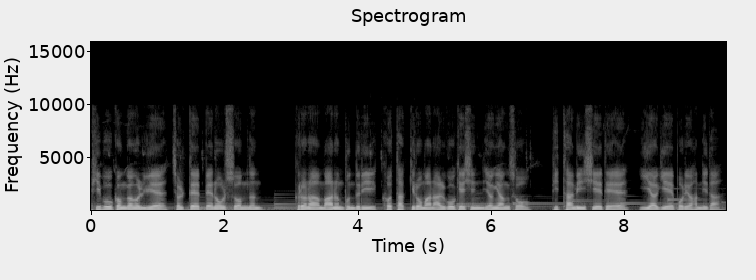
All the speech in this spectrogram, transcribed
피부 건강을 위해 절대 빼놓을 수 없는 그러나 많은 분들이 겉핥기로만 알고 계신 영양소 비타민C에 대해 이야기해 보려 합니다.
